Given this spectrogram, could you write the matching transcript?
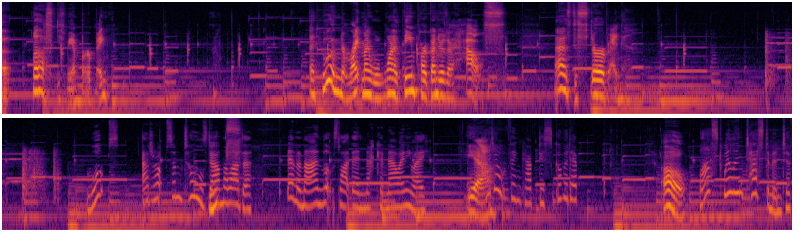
Uh, oh, excuse me, I'm burping. And who in their right mind would want a theme park under their house? That is disturbing. Whoops! I dropped some tools down the ladder. Never mind, looks like they're knackered now anyway. Yeah. I don't think I've discovered a Oh, last will and testament of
